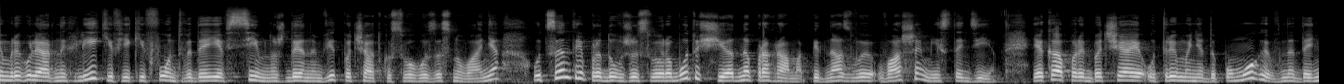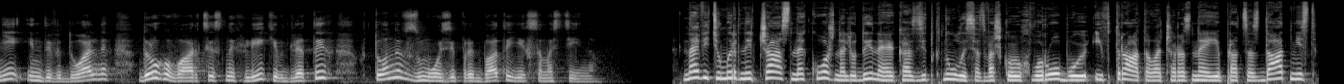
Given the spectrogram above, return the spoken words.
Крім регулярних ліків, які фонд видає всім нужденним від початку свого заснування, у центрі продовжує свою роботу ще одна програма під назвою Ваше місто діє, яка передбачає утримання допомоги в наданні індивідуальних дороговартісних ліків для тих, хто не в змозі придбати їх самостійно. Навіть у мирний час не кожна людина, яка зіткнулася з важкою хворобою і втратила через неї працездатність,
